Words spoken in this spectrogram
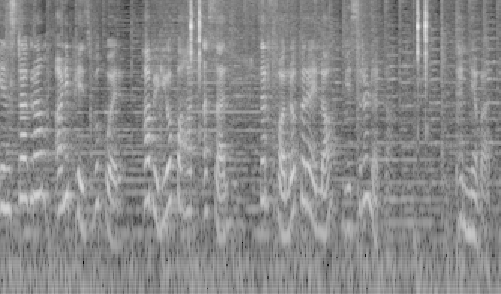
इंस्टाग्राम आणि फेसबुकवर हा व्हिडिओ पाहत असाल तर फॉलो करायला विसरू नका. धन्यवाद.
